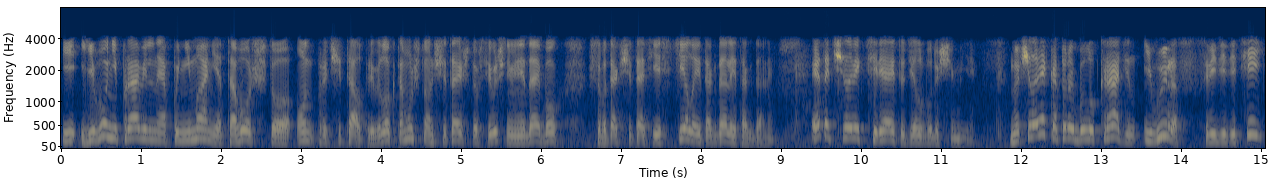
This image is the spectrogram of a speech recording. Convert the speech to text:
и его неправильное понимание того, что он прочитал, привело к тому, что он считает, что Всевышнему не дай Бог, чтобы так считать, есть тело и так далее, и так далее. Этот человек теряет удел в будущем мире. Но человек, который был украден и вырос среди детей,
